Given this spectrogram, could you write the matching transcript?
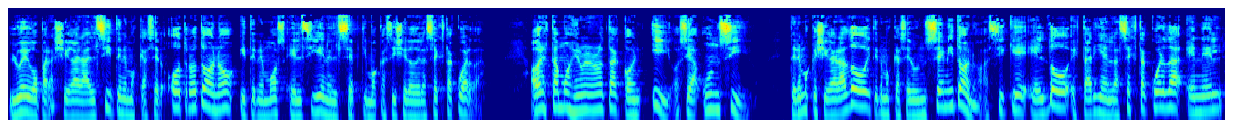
Luego para llegar al Si tenemos que hacer otro tono y tenemos el Si en el séptimo casillero de la sexta cuerda. Ahora estamos en una nota con I, o sea, un Si. Tenemos que llegar a Do y tenemos que hacer un semitono, así que el Do estaría en la sexta cuerda en el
